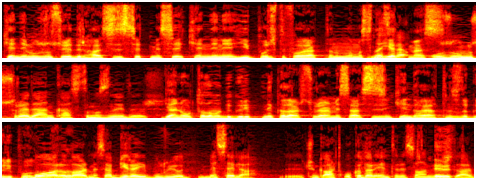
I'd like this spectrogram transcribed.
kendini uzun süredir halsiz hissetmesi, kendini HIV pozitif olarak tanımlamasına Mesela yetmez. uzun süreden kastımız nedir? Yani ortalama bir grip ne kadar sürer? Mesela sizin kendi hayatınızda grip olduğunuzda. Bu aralar mesela bir ayı buluyor mesela. E, Çünkü artık o kadar enteresan Evet, virüsler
